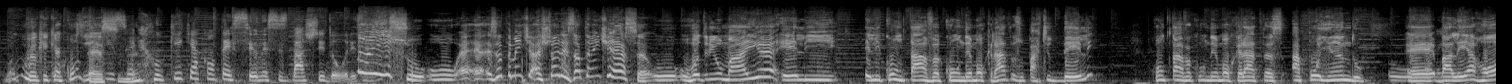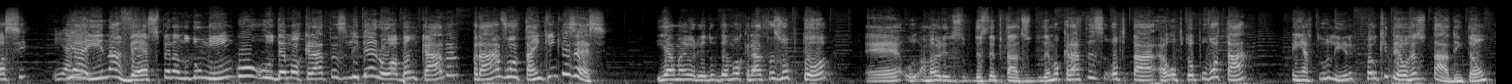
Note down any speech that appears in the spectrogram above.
Vamos ver o que que acontece, que que né? O que que aconteceu nesses bastidores? É isso, o, é, é exatamente, a história é exatamente essa. O, o Rodrigo Maia, ele, ele contava com democratas, o partido dele, contava com democratas apoiando é, Baleia Rossi, e aí? e aí? na véspera, no domingo, o Democratas liberou a bancada para votar em quem quisesse. E a maioria dos Democratas optou, é, a maioria dos, dos deputados do Democratas optar, optou por votar em Arthur Lira, que foi o que deu o resultado. Então,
